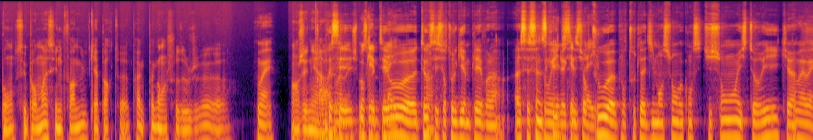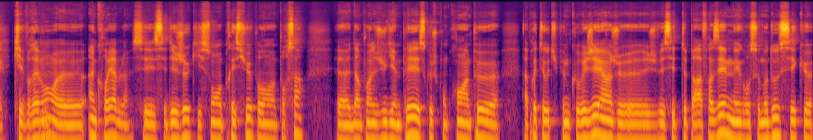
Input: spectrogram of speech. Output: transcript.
Bon, c'est pour moi, c'est une formule qui apporte pas, pas grand chose au jeu. Euh. Ouais en général. Après, je pense que Théo, euh, Théo c'est surtout le gameplay, voilà. Assassin's Creed, c'est surtout euh, pour toute la dimension reconstitution historique, euh, qui est vraiment mm. incroyable. C'est des jeux qui sont précieux pour, pour ça. D'un point de vue gameplay, est-ce que je comprends un peu Après Théo, tu peux me corriger. Hein, je, je, vais essayer de te paraphraser, mais grosso modo, c'est que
